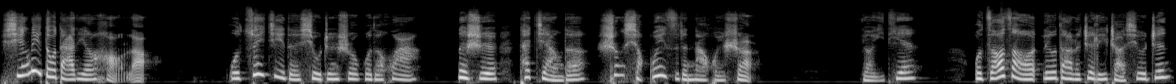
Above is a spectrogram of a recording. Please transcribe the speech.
行李都打点好了。我最记得秀珍说过的话，那是他讲的生小桂子的那回事儿。有一天，我早早溜到了这里找秀珍。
